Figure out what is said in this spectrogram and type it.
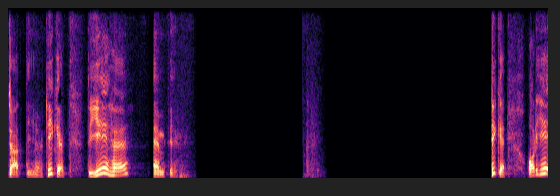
जाति है, ठीक है? तो ये है एमपी ठीक है? और ये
